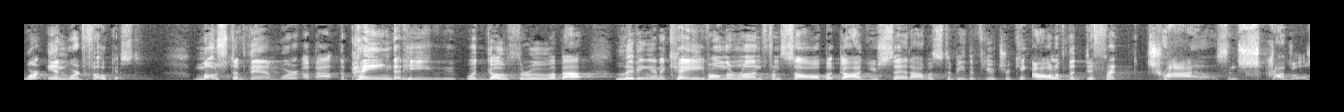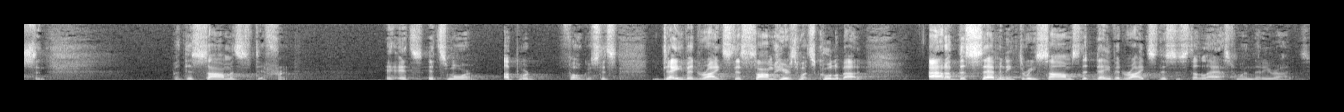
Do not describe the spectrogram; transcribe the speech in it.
were inward focused. Most of them were about the pain that he would go through, about living in a cave on the run from Saul. But God, you said I was to be the future king. All of the different trials and struggles. And, but this psalm is different. It's, it's more upward focused. It's, David writes this psalm. Here's what's cool about it. Out of the 73 psalms that David writes, this is the last one that he writes.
